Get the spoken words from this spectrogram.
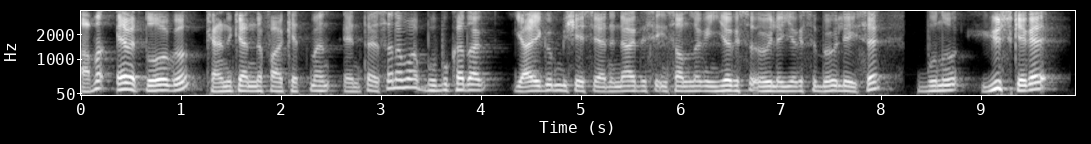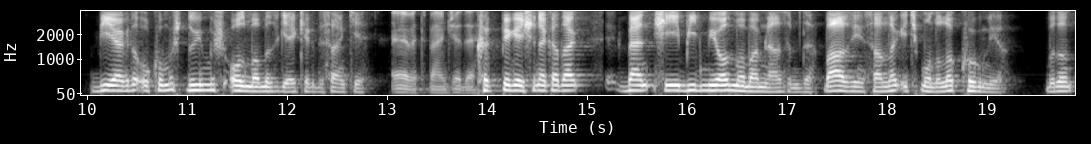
Ama evet doğru. Kendi kendine fark etmen enteresan ama bu bu kadar yaygın bir şeyse yani neredeyse insanların yarısı öyle yarısı böyleyse bunu yüz kere bir yerde okumuş duymuş olmamız gerekirdi sanki. Evet bence de. 41 yaşına kadar ben şeyi bilmiyor olmamam lazımdı. Bazı insanlar iç monolog kurmuyor. Bunun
